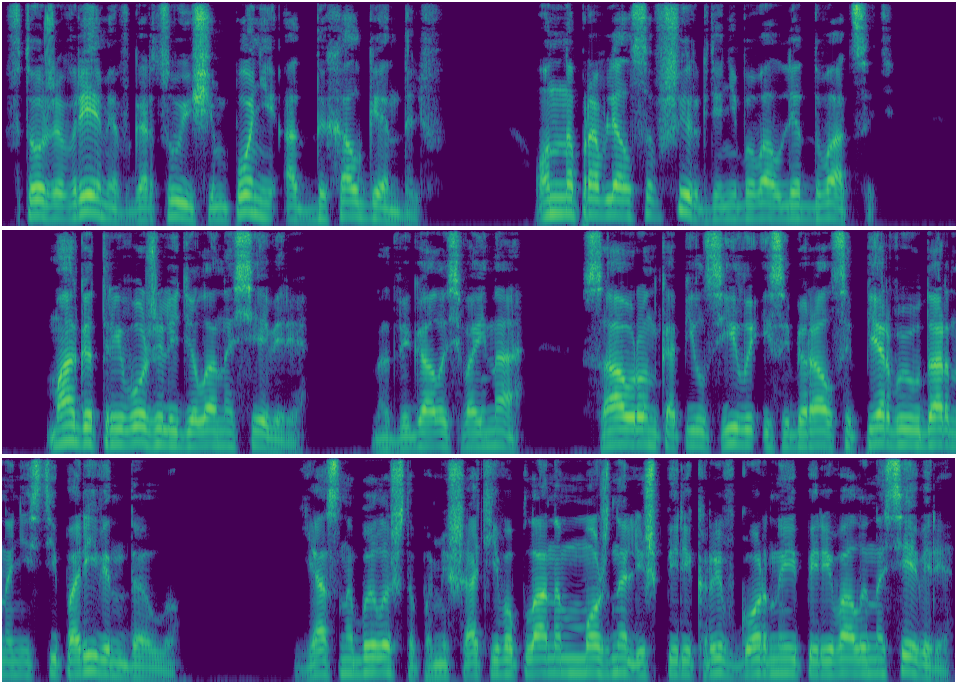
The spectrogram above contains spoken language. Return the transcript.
В то же время в горцующем пони отдыхал Гэндальф. Он направлялся в Шир, где не бывал лет двадцать. Мага тревожили дела на севере. Надвигалась война — Саурон копил силы и собирался первый удар нанести по Ривенделлу. Ясно было, что помешать его планам можно, лишь перекрыв горные перевалы на севере,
